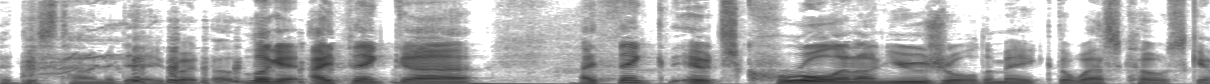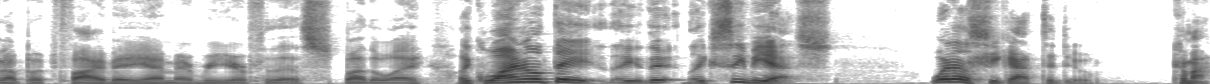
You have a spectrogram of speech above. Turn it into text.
at this time of day. But uh, look at I think uh, I think it's cruel and unusual to make the West Coast get up at 5 a.m. every year for this. By the way, like why don't they, they, they like CBS? What else you got to do? Come on,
